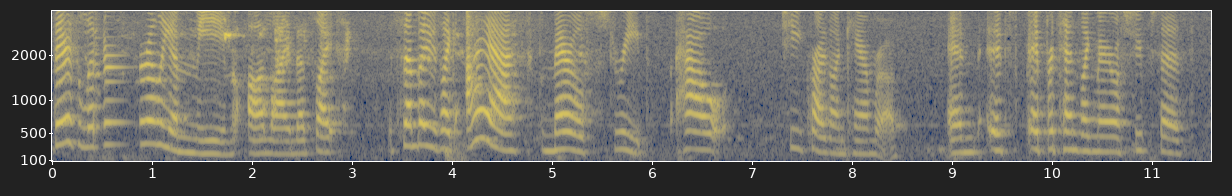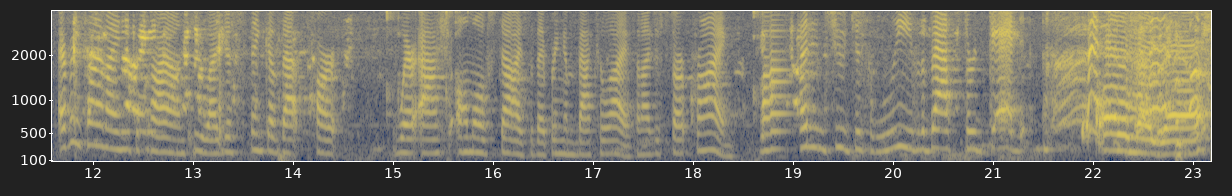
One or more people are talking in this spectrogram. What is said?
there's literally a meme online that's like somebody was like, I asked Meryl Streep how she cries on camera. And it's it pretends like Meryl Streep says, Every time I need to cry on cue, I just think of that part where Ash almost dies, but they bring him back to life, and I just start crying. Why didn't you just leave the bastard dead? Oh my gosh.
